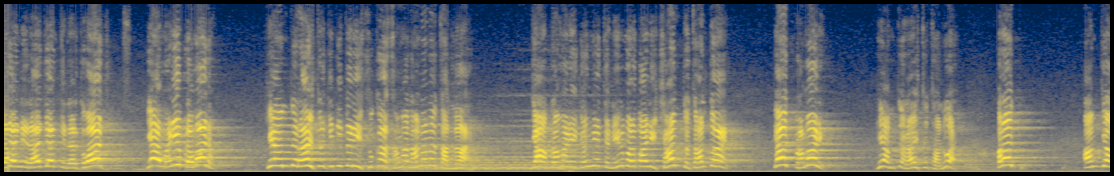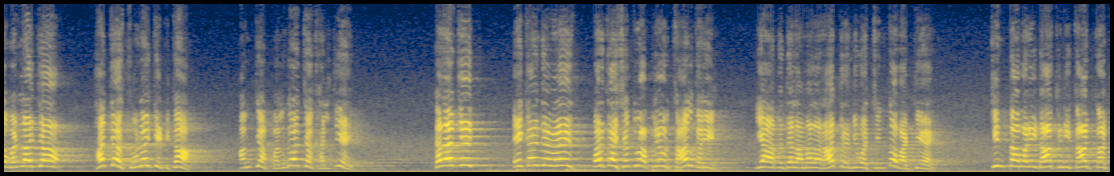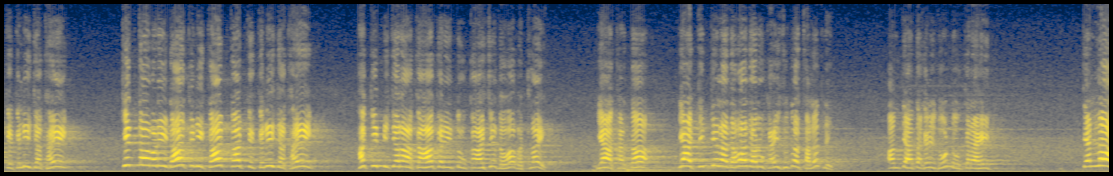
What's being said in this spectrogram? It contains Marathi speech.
राज्यांनी राज्यांचे नरकवास या म्हणीप्रमाणे हे आमचं राष्ट्र कितीतरी सुखा समाधानानं चाललं आहे. ज्याप्रमाणे गंगेचं निर्मळ पाणी शांत चालतो आहे त्याचप्रमाणे हे आमचं राष्ट्र चालू आहे. परंतु आमच्या वडिलांच्या हातच्या सोन्याची पिता आमच्या पलंगाच्या खालती आहे कदाचित एखाद्या वेळेस परका शत्रू आपल्यावर चाल करील याबद्दल आम्हाला रात्रंदिवस चिंता वाटते आहे. चिंता बड़ी डाकनी काट काट के कलीजा खाए। चिंता बड़ी डाकनी काट काट के कलीजा खाए। हकीम बिचारा कहा करे तो काचे दवा बतलाय या करता या चिंतेला दवा दारू काही सुद्धा चालत नाही। आमच्या हाताखाली दोन नोकर आहेत। त्यांना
